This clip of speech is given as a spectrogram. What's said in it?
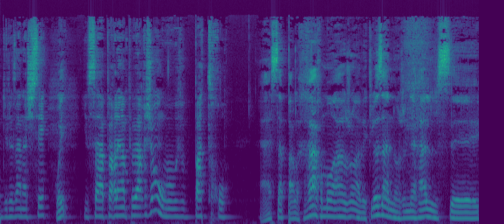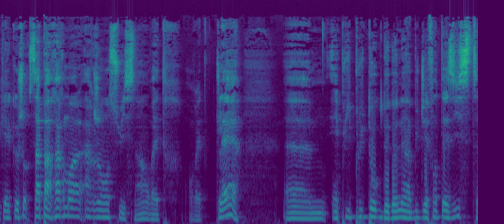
du Lausanne HC. Oui. Ça a parlé un peu argent ou pas trop? Ah, ça parle rarement argent avec Lausanne. En général, c'est quelque chose. Ça parle rarement argent en Suisse. hein, on va être, on va être clair. Euh, et puis plutôt que de donner un budget fantaisiste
